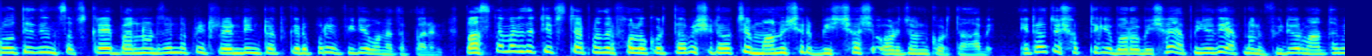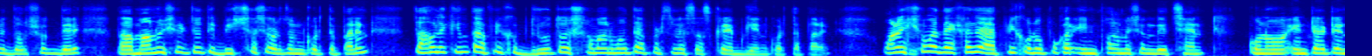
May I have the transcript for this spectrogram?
প্রতিদিন সাবস্ক্রাইব বাড়ানোর জন্য আপনি ট্রেন্ডিং টপিকের উপরে ভিডিও বানাতে পারেন। পাঁচ নম্বরে যে টিপসটা আপনাদের ফলো করতে হবে, সেটা হচ্ছে মানুষের বিশ্বাস অর্জন করতে হবে। এটা হচ্ছে সব থেকে বড় বিষয়। আপনি যদি আপনার ভিডিওর মাধ্যমে দর্শকদের বা মানুষের যদি বিশ্বাস অর্জন করতে পারেন, তাহলে কিন্তু আপনি খুব দ্রুত সময়ের মধ্যে আপনার চ্যানেল সাবস্ক্রাইব গেইন করতে পারেন। অনেক সময় দেখা যায় আপনি কোনো প্রকার ইনফরমেশন দিচ্ছেন, কোনো এন্টারটেন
